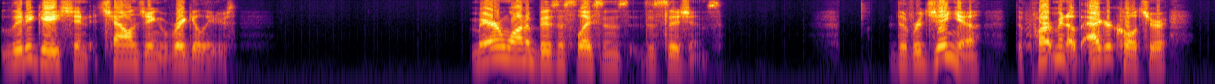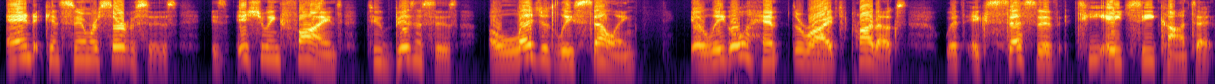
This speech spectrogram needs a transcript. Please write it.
litigation challenging regulators. Marijuana business license decisions. The Virginia Department of Agriculture and Consumer Services is issuing fines to businesses allegedly selling illegal hemp derived products with excessive THC content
